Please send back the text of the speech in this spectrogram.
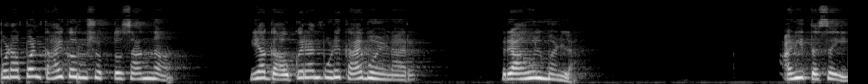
पण आपण काय करू शकतो सांग ना. या गावकऱ्यांपुढे काय बोलणार? राहुल म्हणला. आणि तसंही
